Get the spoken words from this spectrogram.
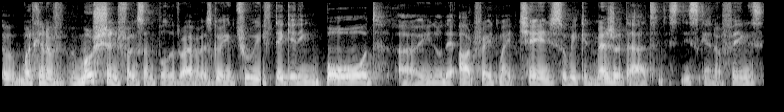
uh, what kind of motion, for example, the driver is going through. If they're getting bored, uh, you know, their heart rate might change, so we can measure that, this, these kind of things.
